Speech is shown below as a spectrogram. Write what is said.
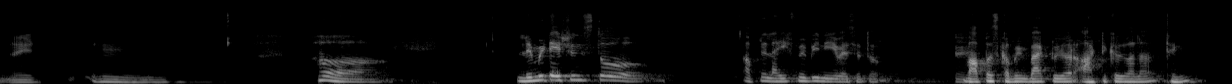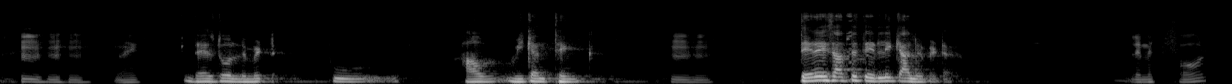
राइट हाँ लिमिटेशंस तो अपने लाइफ में भी नहीं है वैसे तो। Hmm. वापस coming back to your article वाला thing there is no limit to how we can think तेरे हिसाब से तेरे लिए क्या लिमिट है? Limit for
